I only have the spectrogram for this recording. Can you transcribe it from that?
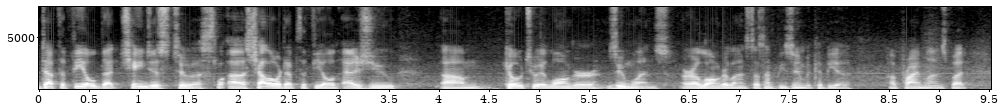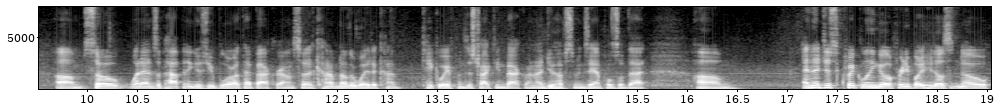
depth of field that changes to a, a, shallower depth of field as you um, go to a longer zoom lens or a longer lens. It doesn't have to be zoom; it could be a, a prime lens. But um, so what ends up happening is you blur out that background. So it's kind of another way to kind of take away from distracting background. I do have some examples of that. Um, and then just quick lingo for anybody who doesn't know,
